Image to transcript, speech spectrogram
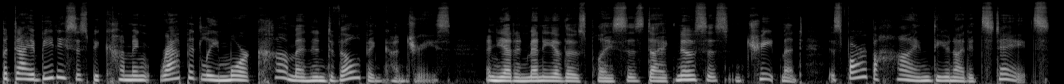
but diabetes is becoming rapidly more common in developing countries. And yet, in many of those places, diagnosis and treatment is far behind the United States.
